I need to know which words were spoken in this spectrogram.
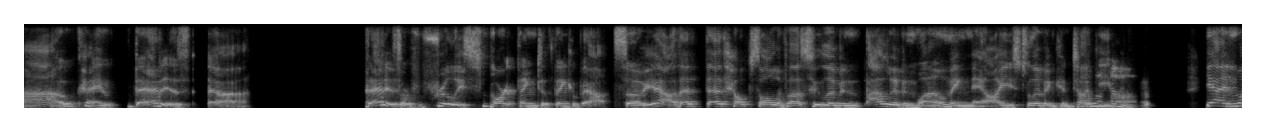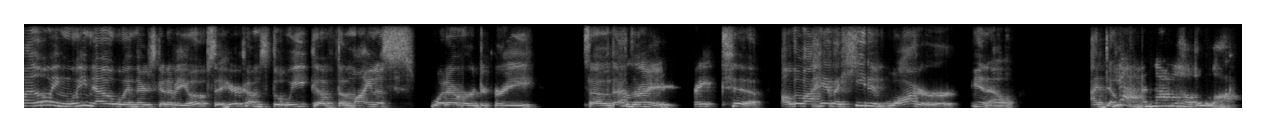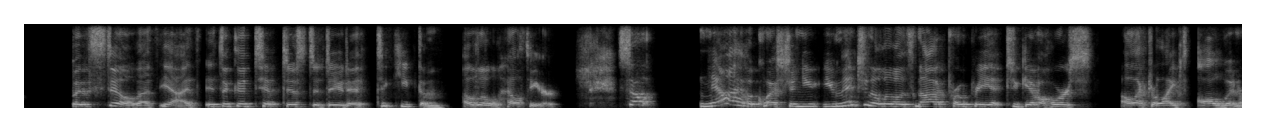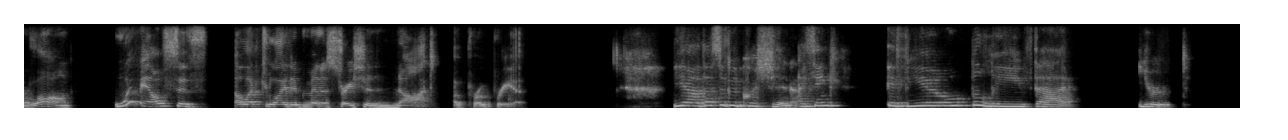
Ah, okay. That is uh, that is a really smart thing to think about. So yeah, that that helps all of us who live in. I live in Wyoming now. I used to live in Kentucky. Oh, wow. Yeah, in Wyoming, we know when there's going to be. Oops, here comes the week of the minus whatever degree. So that's right. a great tip. Although I have a heated water, you know, I don't. Yeah, and that'll help a lot. But still, that's yeah, it's, it's a good tip just to do to to keep them a little healthier. So now I have a question. You you mentioned a little it's not appropriate to give a horse electrolytes all winter long. When else is electrolyte administration not appropriate? Yeah, that's a good question. I think if you believe that you're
